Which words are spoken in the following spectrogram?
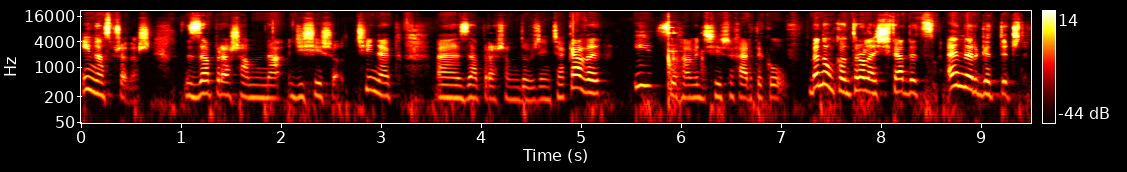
i na sprzedaż. Zapraszam na dzisiejszy odcinek, e, zapraszam do wzięcia kawy i słuchamy dzisiejszych artykułów. Będą kontrole świadectw energetycznych.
